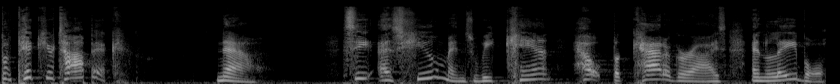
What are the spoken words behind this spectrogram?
But pick your topic now. See, as humans, we can't help but categorize and label.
